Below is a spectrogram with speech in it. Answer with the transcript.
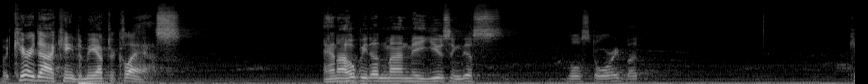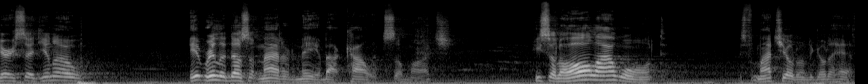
But Kerry Dye came to me after class, and I hope he doesn't mind me using this little story, but Kerry said, You know, it really doesn't matter to me about college so much. He said, All I want is for my children to go to heaven.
